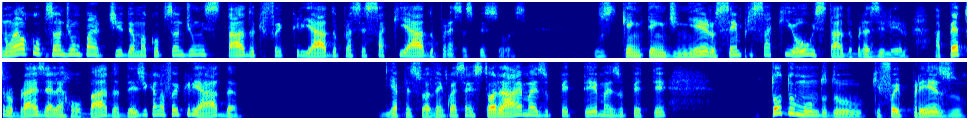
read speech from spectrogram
Não é a corrupção de um partido, é uma corrupção de um Estado que foi criado para ser saqueado por essas pessoas. Os, quem tem dinheiro sempre saqueou o Estado brasileiro. A Petrobras ela é roubada desde que ela foi criada. E a pessoa vem com essa história, ah, mas o PT, mas o PT. Todo mundo do que foi preso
